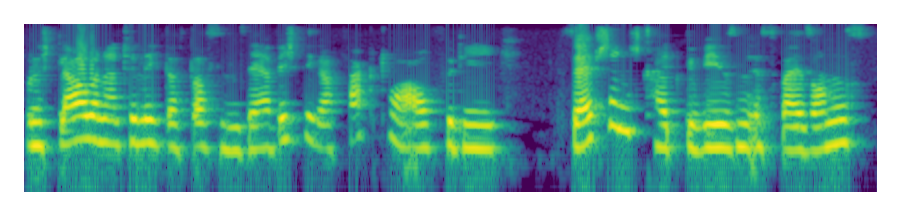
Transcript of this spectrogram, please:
Und ich glaube natürlich, dass das ein sehr wichtiger Faktor auch für die Selbstständigkeit gewesen ist, weil sonst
